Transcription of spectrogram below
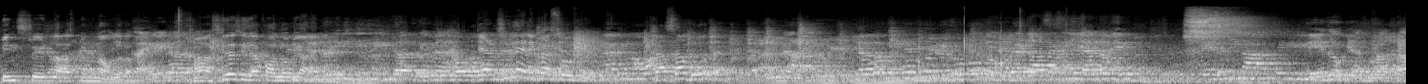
पिंक स्ट्रेट लास्ट में बनाओ जरा। हाँ सीधा सीधा फॉलो भी आना टेंशन लेनी पैसों की। पैसा बहुत है। तेज हो गया थोड़ा सा।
